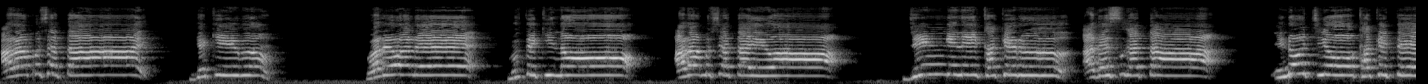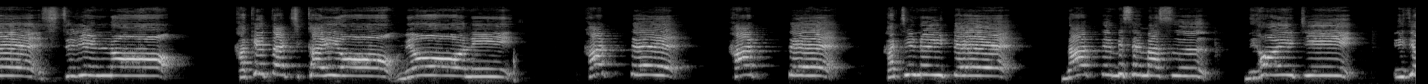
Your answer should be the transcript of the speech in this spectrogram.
アラムサ隊激文我々無敵のアラムサ隊は仁義にかけるあで姿。命をかけて出陣のかけた誓いを妙に勝って勝って勝ち抜いてなってみせます。日本一以上。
